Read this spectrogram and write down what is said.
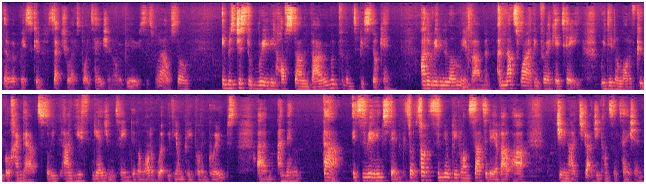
they're at risk of sexual exploitation or abuse as well. So it was just a really hostile environment for them to be stuck in and a really lonely environment. And that's why I think for AKT, we did a lot of Google Hangouts. So we, our youth engagement team did a lot of work with young people in groups. Um, and then that, it's really interesting because I was talking to some young people on Saturday about our during our strategy consultation,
